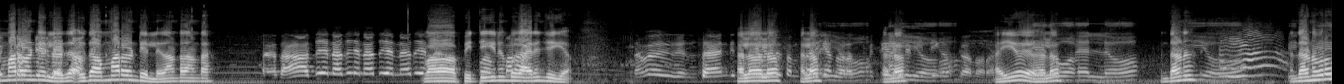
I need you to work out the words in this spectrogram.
അമ്മാറ വണ്ടിയല്ലേ? ഇത് അമ്മാറ വണ്ടിയല്ലേ? താണ്ട താണ്ട. പിറ്റിങ്ങിന് മുമ്പ് കാര്യം ചെയ്യാം. Hello, hello, hello, hello. അയ്യോ ഹലോ. എന്താണ്? എന്താണ് ബ്രോ?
